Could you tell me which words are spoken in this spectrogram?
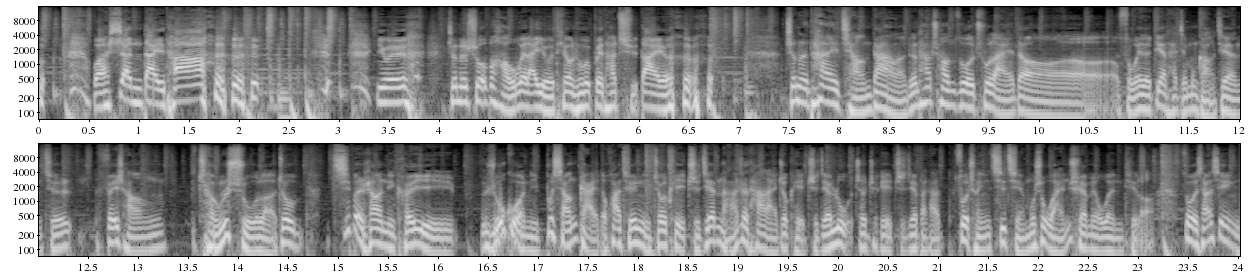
我要善待他。因为真的说不好，未来有一天我就会被他取代了，真的太强大了。就他创作出来的所谓的电台节目稿件，其实非常成熟了。就基本上你可以，如果你不想改的话，其实你就可以直接拿着它来，就可以直接录，就就可以直接把它做成一期节目，是完全没有问题了。所以我相信。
